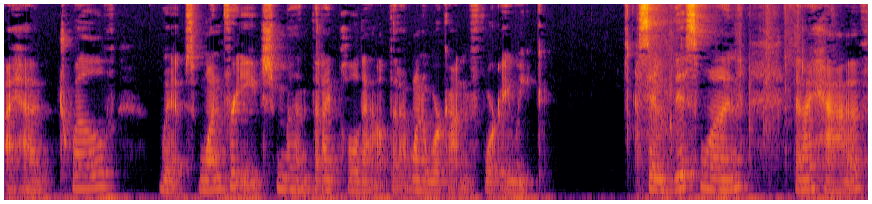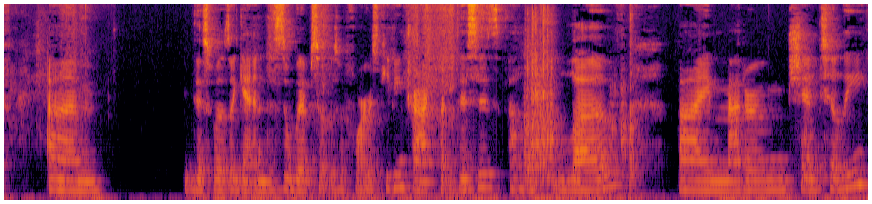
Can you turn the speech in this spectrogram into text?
I had 12 WIPs, one for each month that I pulled out that I want to work on for a week. So this one that I have, um, this was again, this is a WIP, so it was before I was keeping track, but this is um, Love by Madame Chantilly.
